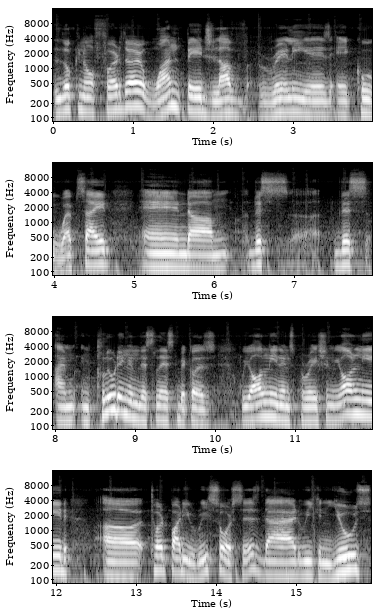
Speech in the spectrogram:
look no further. One Page Love really is a cool website, and um, this uh, this I'm including in this list because we all need inspiration. We all need uh, third-party resources that we can use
